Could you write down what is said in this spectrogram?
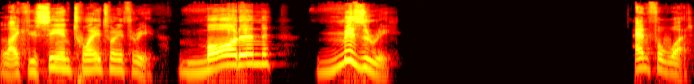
Like you see in 2023, modern misery. And for what?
